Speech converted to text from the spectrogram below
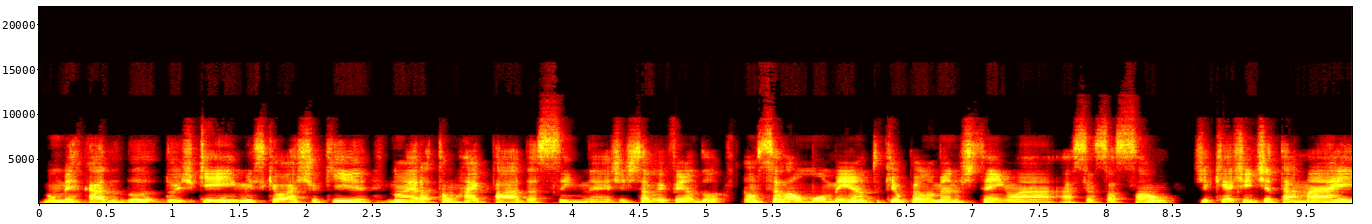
no mercado do, dos games que eu acho que não era tão hypado assim, né? A gente tá vivendo, um, sei lá, um momento que eu pelo menos tenho a, a sensação de que a gente tá mais,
